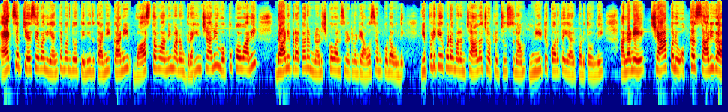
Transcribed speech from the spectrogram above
యాక్సెప్ట్ చేసే వాళ్ళు ఎంతమందో తెలియదు కానీ కానీ వాస్తవాన్ని మనం గ్రహించాలి ఒప్పుకోవాలి దాని ప్రకారం నడుచుకోవాల్సినటువంటి అవసరం కూడా ఉంది. ఇప్పటికే కూడా మనం చాలా చోట్ల చూస్తున్నాం నీటి కొరత ఏర్పడుతోంది. అలానే చేపలు ఒక్కసారిగా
